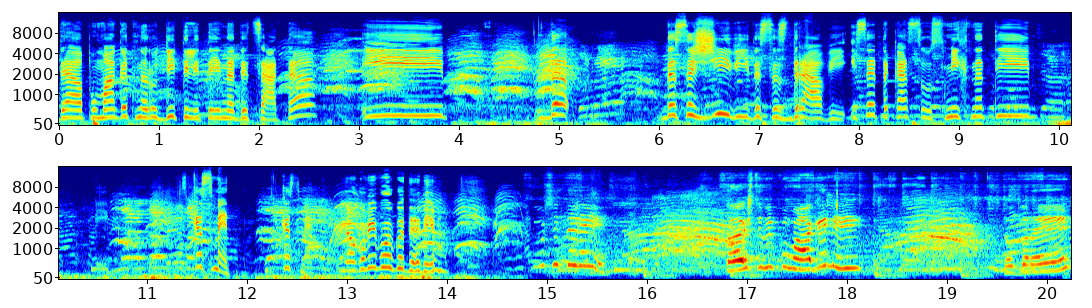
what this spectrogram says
да помагат на родителите и на децата и да, да са живи и да са здрави. И все така са усмихнати. И... Късмет! Късмет! Много ви благодарим. Слушате ли? Той ще ви помага ли? Добре.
